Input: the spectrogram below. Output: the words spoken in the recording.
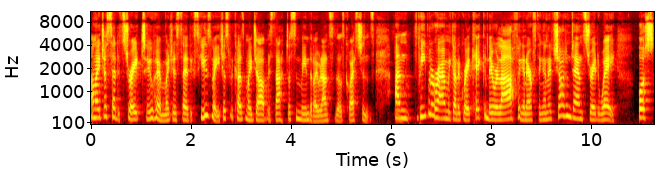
And I just said it straight to him. I just said, "Excuse me, just because my job is that doesn't mean that I would answer those questions." And the people around me got a great kick and they were laughing and everything, and it shot him down straight away. But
